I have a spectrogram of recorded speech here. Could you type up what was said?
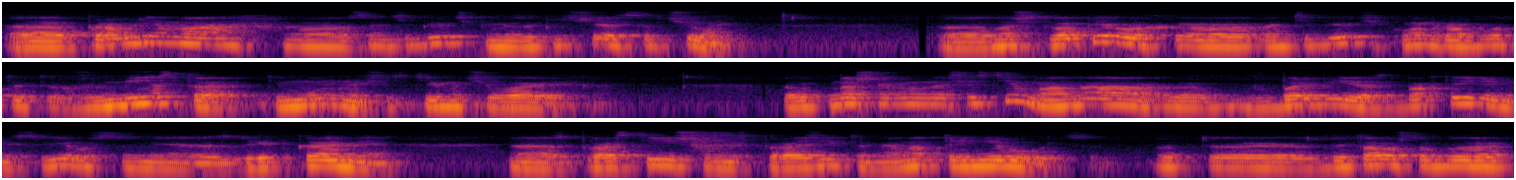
Проблема с антибиотиками заключается в чем? Э, значит, во-первых, э, антибиотик, он работает вместо иммунной системы человека. Вот наша иммунная система, она э, в борьбе с бактериями, с вирусами, с грибками, с простейшими, с паразитами, она тренируется. Вот для того, чтобы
